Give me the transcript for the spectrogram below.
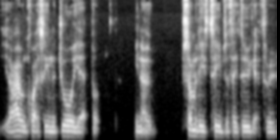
you know, I haven't quite seen the draw yet, but, you know, some of these teams, if they do get through,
